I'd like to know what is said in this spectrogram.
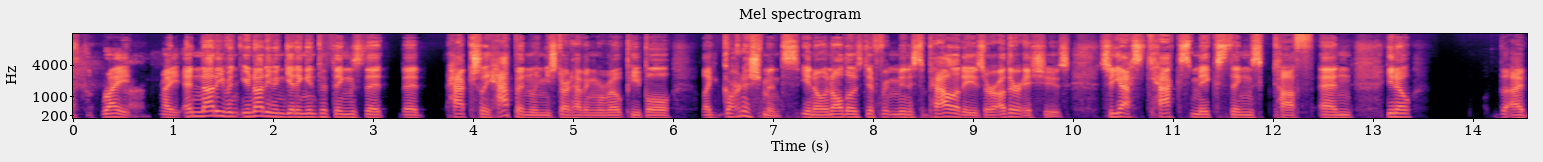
right. Um, right. And not even you're not even getting into things that that actually happen when you start having remote people like garnishments, you know, in all those different municipalities or other issues. So yes, tax makes things tough. And, you know, I,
